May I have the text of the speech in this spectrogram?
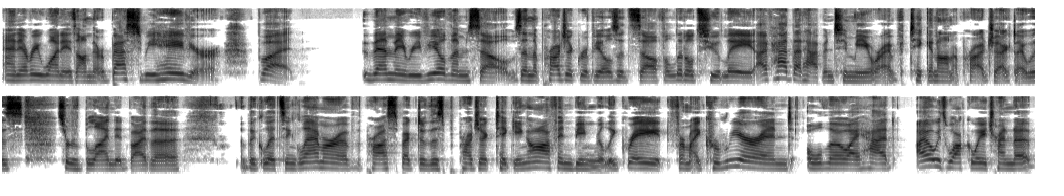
and everyone is on their best behavior, but then they reveal themselves and the project reveals itself a little too late. I've had that happen to me where I've taken on a project. I was sort of blinded by the the glitz and glamour of the prospect of this project taking off and being really great for my career. And although I had, I always walk away trying to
